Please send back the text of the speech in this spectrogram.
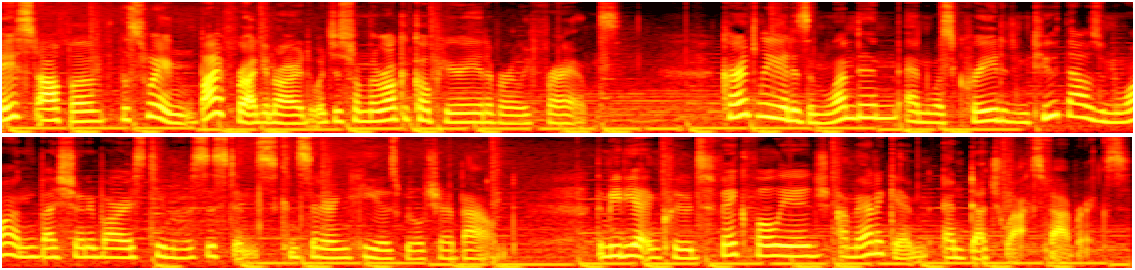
based off of The Swing by Fragonard, which is from the Rococo period of early France. Currently, it is in London and was created in 2001 by Shonibare's team of assistants, considering he is wheelchair bound. The media includes fake foliage, a mannequin, and Dutch wax fabrics.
